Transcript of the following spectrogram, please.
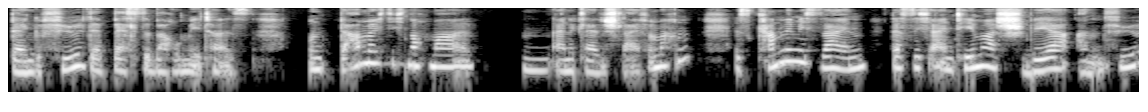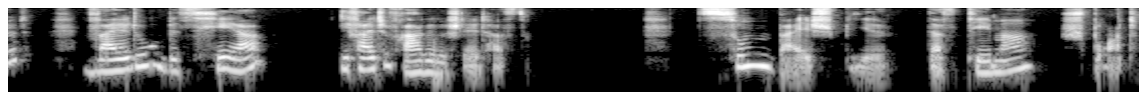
dein Gefühl der beste Barometer ist. Und da möchte ich nochmal eine kleine Schleife machen. Es kann nämlich sein, dass sich ein Thema schwer anfühlt weil du bisher die falsche Frage gestellt hast. Zum Beispiel das Thema Sport.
